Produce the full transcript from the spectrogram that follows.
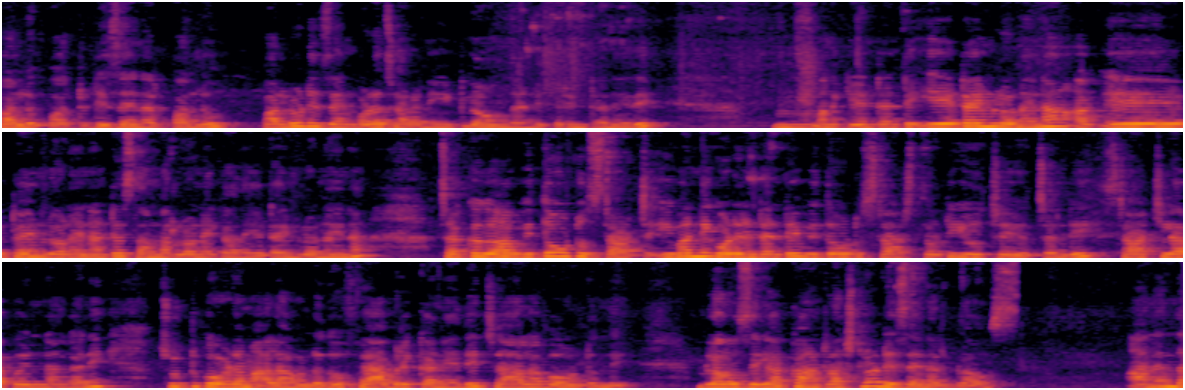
పళ్ళు పార్ట్ డిజైనర్ పళ్ళు. పళ్ళు డిజైన్ కూడా చాలా నీట్గా ఉందండి ప్రింట్ అనేది. మనకి ఏంటంటే ఏ టైంలోనైనా ఏ టైంలోనైనా అంటే సమ్మర్లోనే కాదు ఏ టైంలోనైనా చక్కగా వితౌట్ స్టార్చ్ ఇవన్నీ కూడా ఏంటంటే వితౌట్ స్టార్చ్ తోటి యూజ్ చేయొచ్చండి. స్టార్చ్ లేకపోయినా కానీ చుట్టుకోవడం అలా ఉండదు. ఫ్యాబ్రిక్ అనేది చాలా బాగుంటుంది. బ్లౌజ్ ఇలా కాంట్రాస్ట్లో డిజైనర్ బ్లౌజ్ ఆనంద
